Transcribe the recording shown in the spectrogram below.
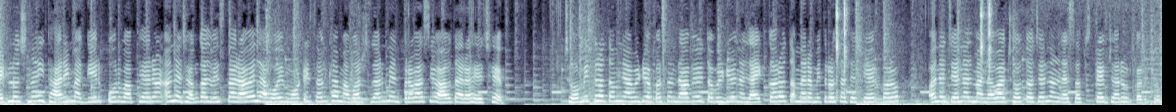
એટલું જ નહીં, ધારીમાં ગીર, પૂર્વ, અભયારણ્ય અને જંગલ વિસ્તાર આવેલા હોય, મોટી સંખ્યામાં વર્ષ દરમિયાન પ્રવાસીઓ આવતા રહે છે. જો મિત્રો તમને આ વીડિયો પસંદ આવ્યો હોય તો વિડીયોને લાઇક કરો, તમારા મિત્રો સાથે શેર કરો અને ચેનલમાં નવા છો તો ચેનલને સબસ્ક્રાઈબ જરૂર કરજો.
